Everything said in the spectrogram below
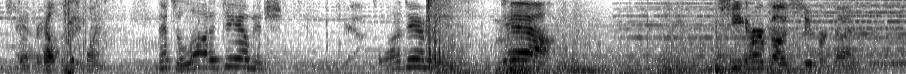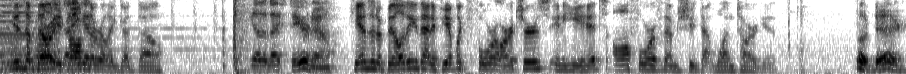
Just going for health at this point. That's a lot of damage. It's a lot of damage. Yeah. She, her bow's super good. His ability's now you also get- really good though. You got a nice deer now. He has an ability that if you have like four archers and he hits, all four of them shoot that one target. Oh, dang.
